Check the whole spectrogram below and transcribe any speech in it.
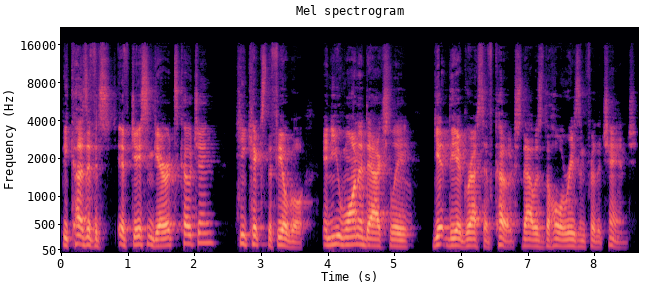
because if it's if Jason Garrett's coaching, he kicks the field goal, and you wanted to actually get the aggressive coach. That was the whole reason for the change.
